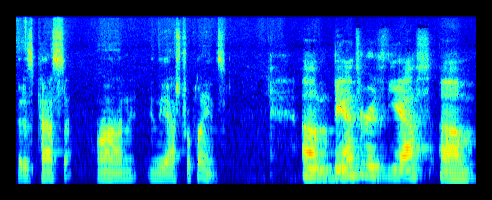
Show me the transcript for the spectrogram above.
that has passed on in the astral planes? Um, the answer is yes. Um,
